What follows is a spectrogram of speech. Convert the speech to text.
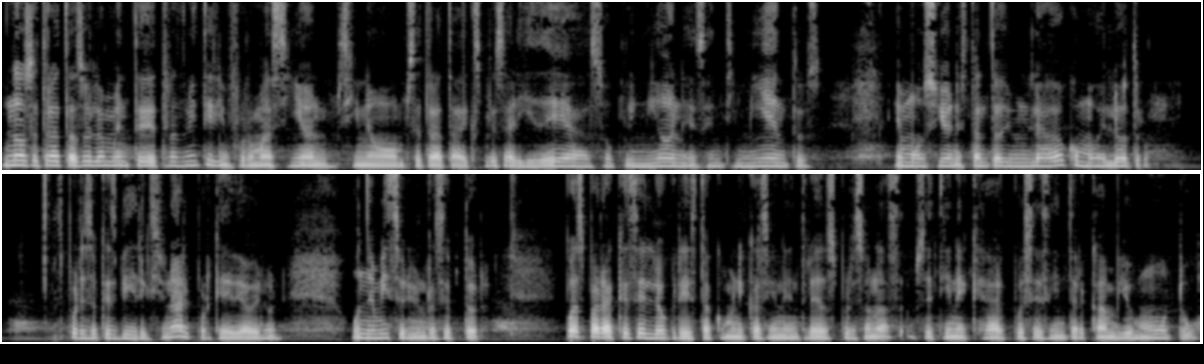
no se trata solamente de transmitir información, sino se trata de expresar ideas, opiniones, sentimientos, emociones, tanto de un lado como del otro. Es por eso que es bidireccional, porque debe haber un, emisor y un receptor. Pues para que se logre esta comunicación entre dos personas, se tiene que dar pues ese intercambio mutuo.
